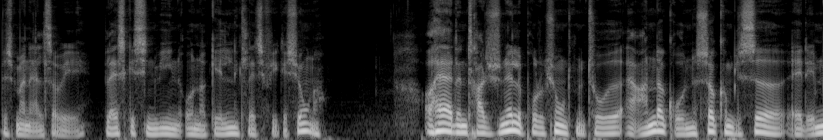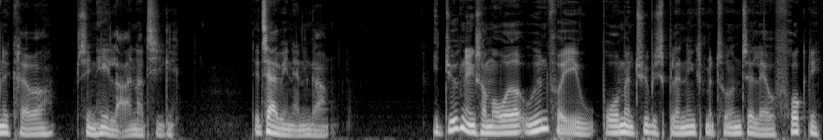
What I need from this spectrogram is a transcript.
hvis man altså vil flaske sin vin under gældende klassifikationer. Og her er den traditionelle produktionsmetode af andre grunde så kompliceret, at et emne kræver sin helt egen artikel. Det tager vi en anden gang. I dyrkningsområder uden for EU bruger man typisk blandingsmetoden til at lave frugtig,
